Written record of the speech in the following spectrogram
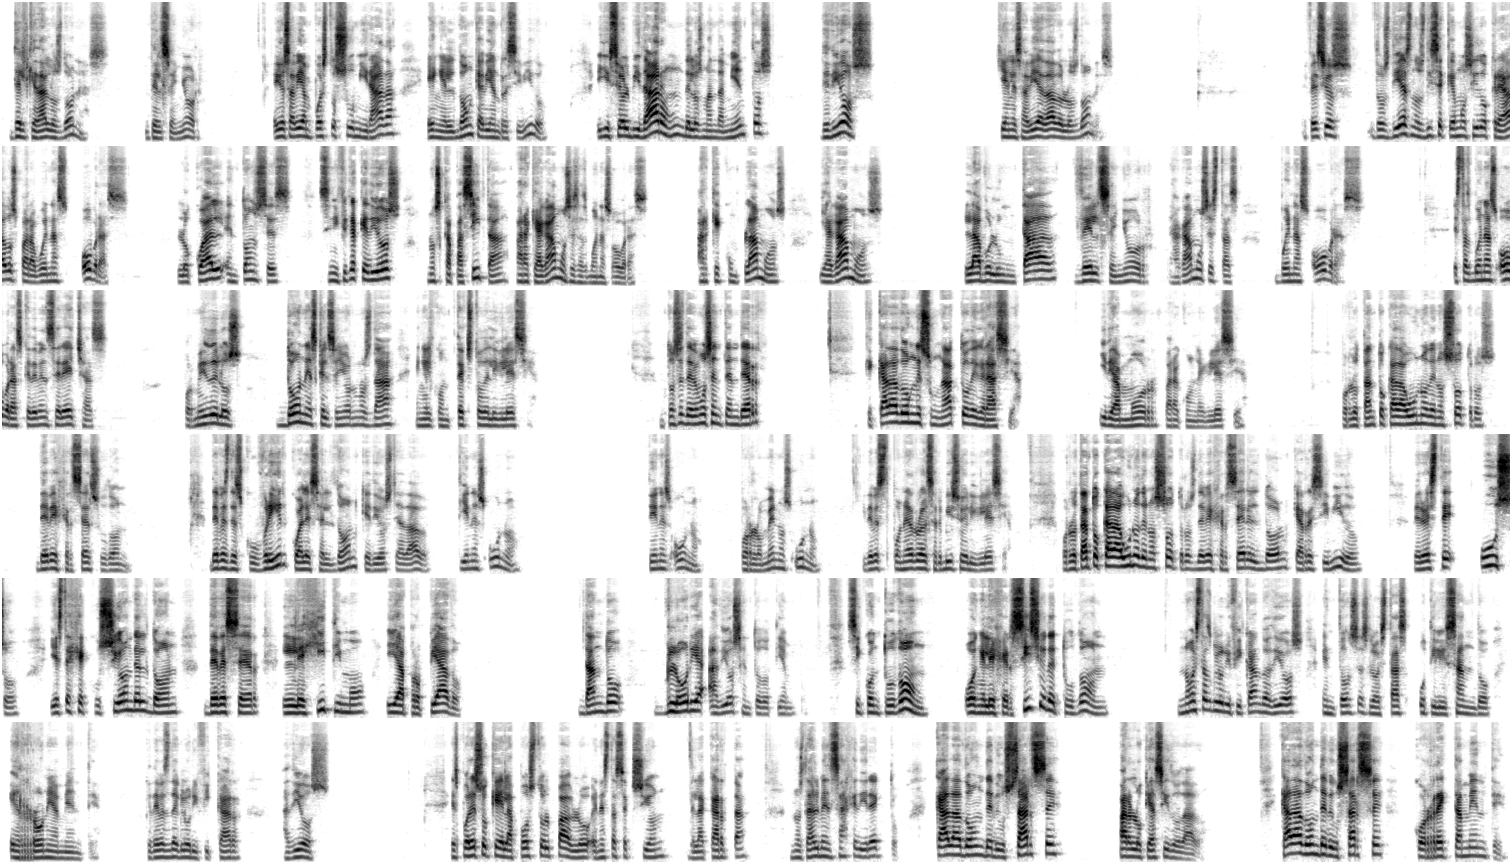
del que da los dones, del Señor. Ellos habían puesto su mirada en el don que habían recibido y se olvidaron de los mandamientos de Dios quien les había dado los dones. Efesios 2.10 nos dice que hemos sido creados para buenas obras, lo cual entonces significa que Dios nos capacita para que hagamos esas buenas obras, para que cumplamos y hagamos la voluntad del Señor, hagamos estas buenas obras, estas buenas obras que deben ser hechas por medio de los dones que el Señor nos da en el contexto de la iglesia. Entonces debemos entender que cada don es un acto de gracia y de amor para con la iglesia. Por lo tanto, cada uno de nosotros debe ejercer su don. Debes descubrir cuál es el don que Dios te ha dado. Tienes uno. Tienes uno, por lo menos uno, y debes ponerlo al servicio de la iglesia. Por lo tanto, cada uno de nosotros debe ejercer el don que ha recibido, pero este uso y esta ejecución del don debe ser legítimo y apropiado, dando gloria a Dios en todo tiempo. Si con tu don o en el ejercicio de tu don no estás glorificando a Dios, entonces lo estás utilizando erróneamente, que debes de glorificar a Dios. Es por eso que el apóstol Pablo en esta sección de la carta nos da el mensaje directo. Cada don debe usarse para lo que ha sido dado. Cada don debe usarse correctamente.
